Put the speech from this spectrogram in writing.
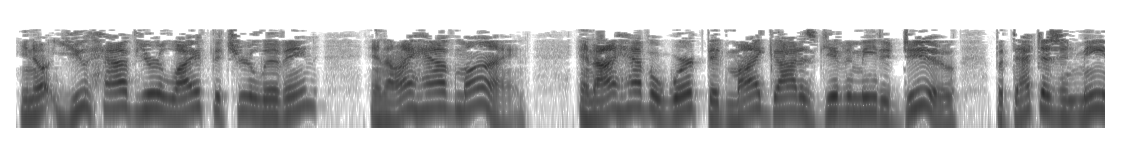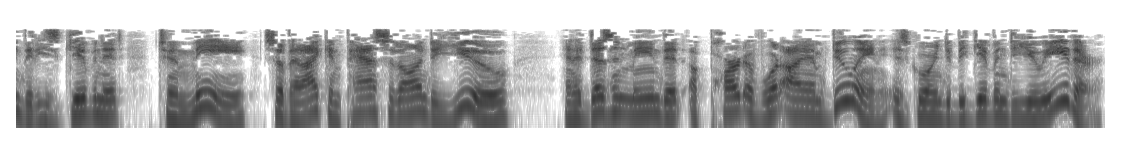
you know, you have your life that you're living and I have mine. And I have a work that my God has given me to do, but that doesn't mean that He's given it to me so that I can pass it on to you, and it doesn't mean that a part of what I am doing is going to be given to you either.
